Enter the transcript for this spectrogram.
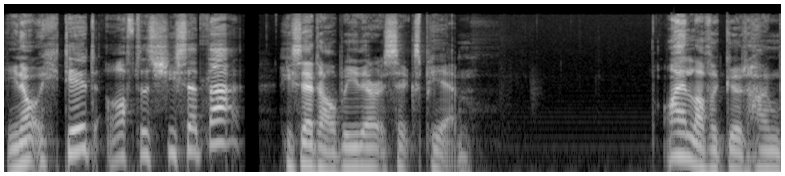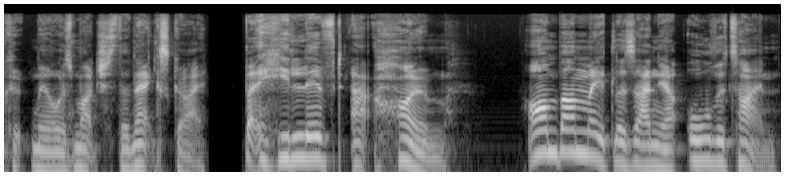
You know what he did after she said that? He said, I'll be there at 6 pm. I love a good home cooked meal as much as the next guy, but he lived at home. Our made lasagna all the time,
